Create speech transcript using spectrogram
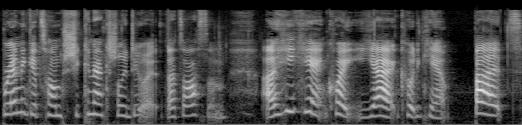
Brandy gets home, she can actually do it. That's awesome. Uh, he can't quite yet. Cody can't, but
